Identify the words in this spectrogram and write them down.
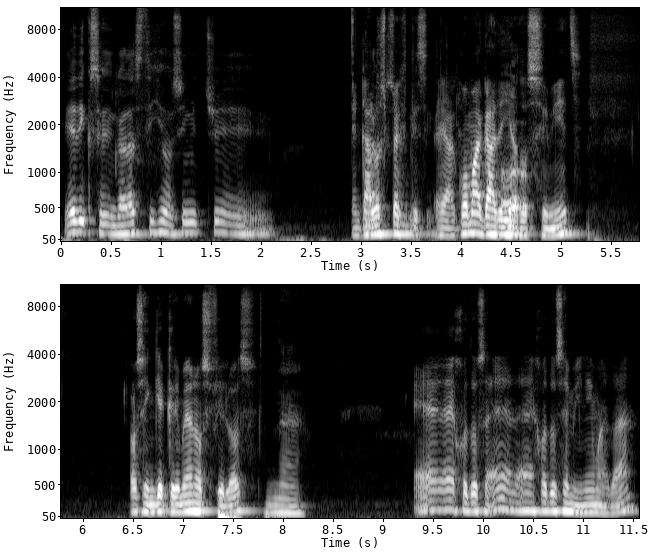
έδειξε καλά στοιχεία ο Σίμιτς και... Είναι καλός να παίχτης. χρησιμοποιηθεί. Ε, ακόμα κάτι Ο- για το Σιμίτς. Ο συγκεκριμένος φίλος. Ναι. Ε, έχω, τόσα, ε, έχω τόσα μηνύματα.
